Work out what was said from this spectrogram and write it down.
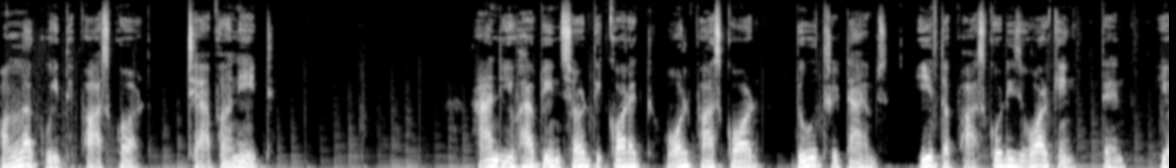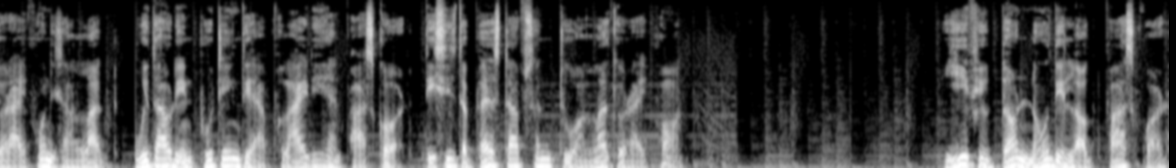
unlock with the password. Tap on it. And you have to insert the correct old password 2-3 times. If the password is working, then your iPhone is unlocked without inputting the Apple ID and password. This is the best option to unlock your iPhone. If you don't know the locked password,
